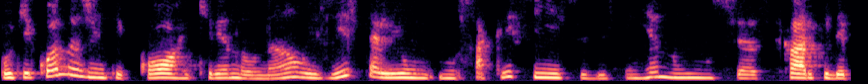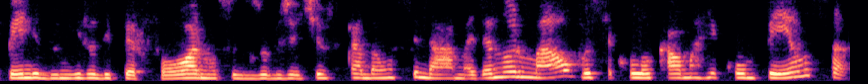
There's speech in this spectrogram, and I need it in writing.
Porque quando a gente corre, querendo ou não, existe ali um, um, sacrifício, existem renúncias. Claro que depende do nível de performance, dos objetivos que cada um se dá, mas é normal você colocar uma recompensa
